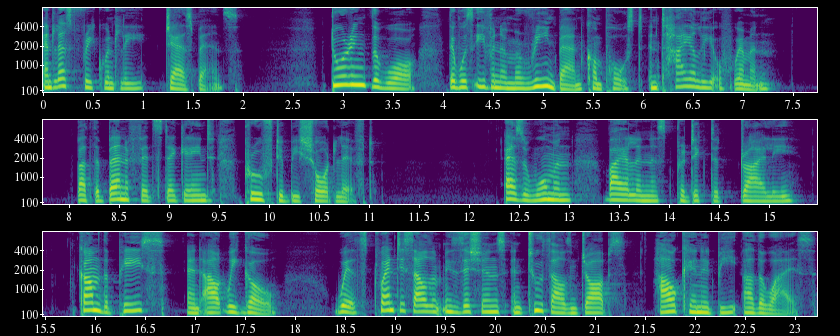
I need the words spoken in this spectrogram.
and less frequently, jazz bands. During the war, there was even a marine band composed entirely of women. But the benefits they gained proved to be short lived. As a woman, violinist predicted dryly Come the peace, and out we go. With 20,000 musicians and 2,000 jobs, how can it be otherwise?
